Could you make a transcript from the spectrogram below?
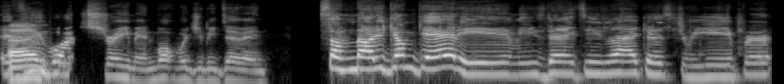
If you Um, weren't streaming, what would you be doing? Somebody come get him. He's dancing like a stripper.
